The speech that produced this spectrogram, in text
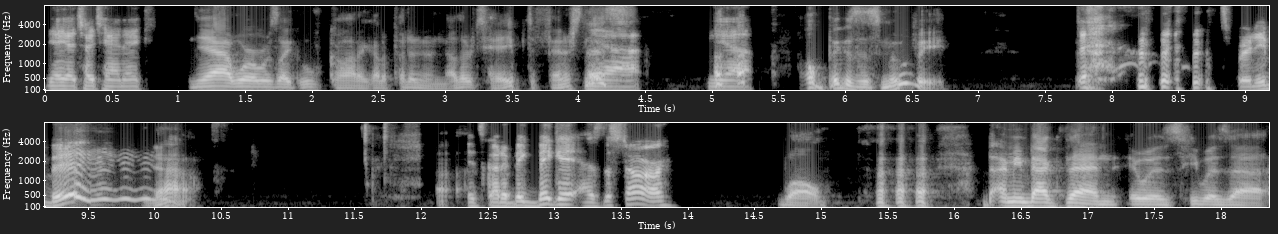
Yeah, yeah. Titanic. Yeah, where it was like, oh God, I gotta put in another tape to finish this. Yeah, yeah. How big is this movie? it's pretty big. Yeah. It's got a big bigot as the star. Well, I mean, back then it was he was uh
